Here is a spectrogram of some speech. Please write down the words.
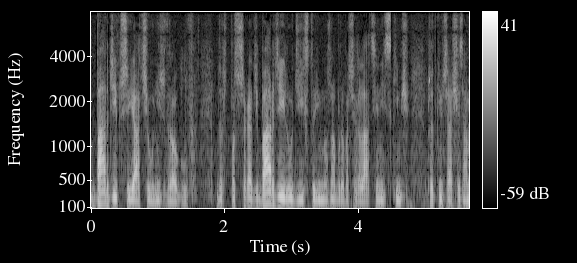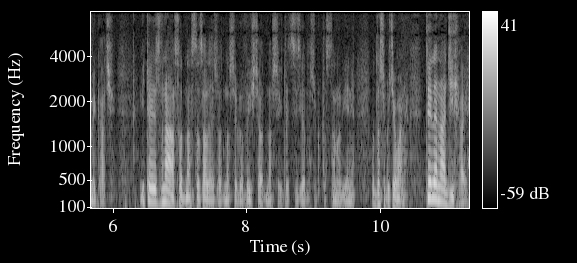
bardziej przyjaciół niż wrogów, postrzegać bardziej ludzi, z którymi można budować relacje, niż z kimś, przed kim trzeba się zamykać. I to jest w nas, od nas to zależy, od naszego wyjścia, od naszych decyzji, od naszego postanowienia, od naszego działania. Tyle na dzisiaj.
